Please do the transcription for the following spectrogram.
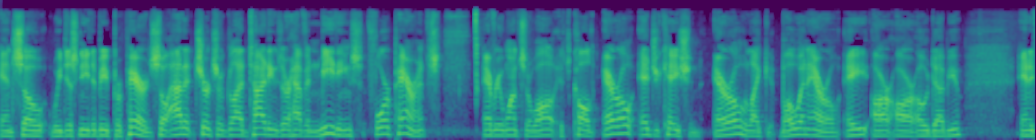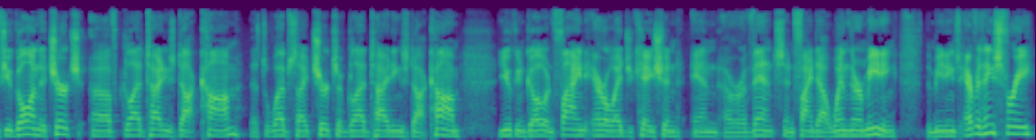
And so we just need to be prepared. So out at Church of Glad Tidings, they're having meetings for parents every once in a while. It's called Arrow Education. Arrow, like bow and arrow, A R R O W. And if you go on the churchofgladtidings.com, that's a website, churchofgladtidings.com, you can go and find Arrow Education and or events and find out when they're meeting. The meetings, everything's free,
